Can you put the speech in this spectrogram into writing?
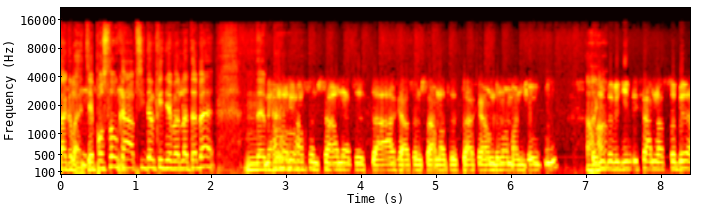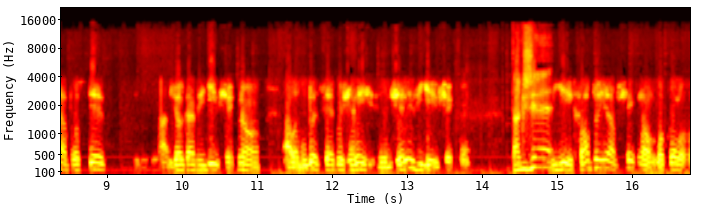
takhle, tě poslouchá přítelkyně vedle tebe? Nebo... Ne, já jsem sám na cestách, já jsem sám na cestách, já mám doma manželku, Aha. takže to vidím i sám na sobě a prostě manželka řídí všechno, ale vůbec jako ženy, ženy řídí všechno. Takže Řídí chlapy a všechno okolo.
